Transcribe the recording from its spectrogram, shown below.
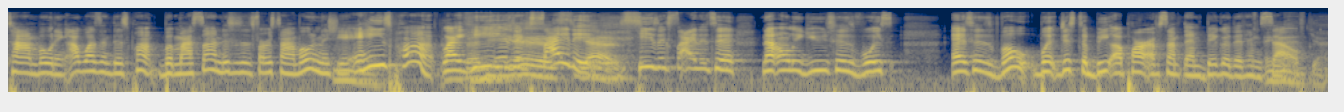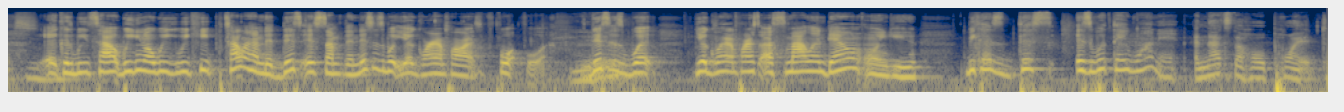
time voting I wasn't this pumped but my son this is his first time voting this year and he's pumped. Like he, he is, is, excited. Yes. he's excited to not only use his voice as his vote but just to be a part of something bigger than himself Amen. Yes. because we tell we you know we we keep telling him that this is something this is what your grandparents fought for this is what your grandparents are smiling down on you because this is what they wanted And that's the whole point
